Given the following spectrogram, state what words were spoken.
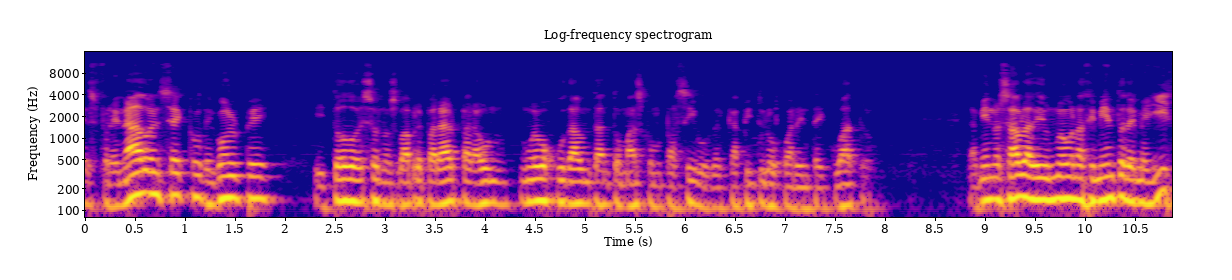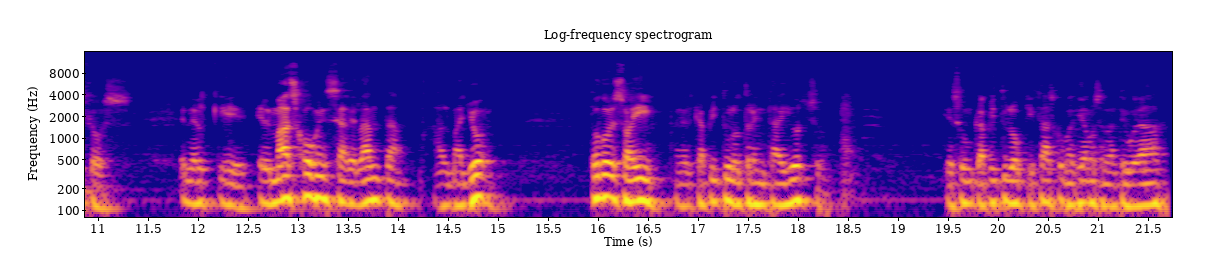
es frenado en seco de golpe y todo eso nos va a preparar para un nuevo Judá un tanto más compasivo del capítulo 44. También nos habla de un nuevo nacimiento de mellizos en el que el más joven se adelanta al mayor. Todo eso ahí en el capítulo 38, que es un capítulo quizás como decíamos en la antigüedad,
